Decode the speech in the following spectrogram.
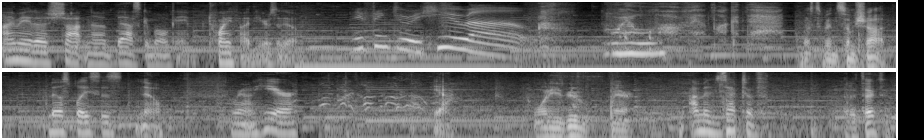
I made a shot in a basketball game 25 years ago. They think you're a hero. Oh, I love it. Look at that. Must have been some shot. Most places, no. Around here, yeah. What do you do, Mare? I'm a detective. A detective?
